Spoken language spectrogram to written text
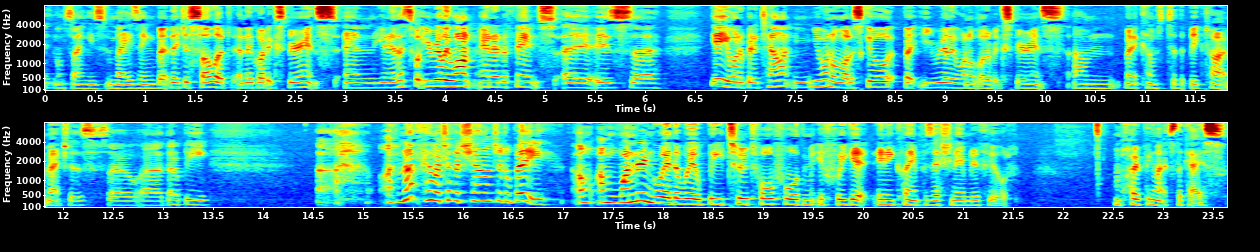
I'm not saying he's amazing, but they're just solid and they've got experience. And you know that's what you really want in a defence. Uh, is uh, yeah, you want a bit of talent and you want a lot of skill, but you really want a lot of experience um, when it comes to the big tight matches. So uh, that'll be. Uh, I don't know how much of a challenge it'll be. I'm, I'm wondering whether we'll be too tall for them if we get any clean possession in midfield. I'm hoping that's the case.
